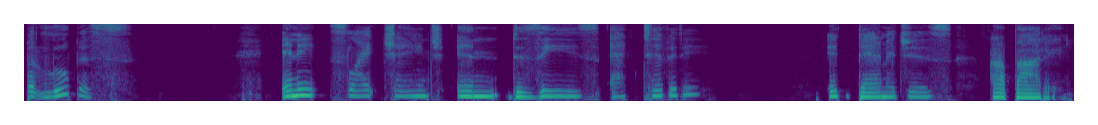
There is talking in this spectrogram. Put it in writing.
But lupus, any slight change in disease activity, it damages our body.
